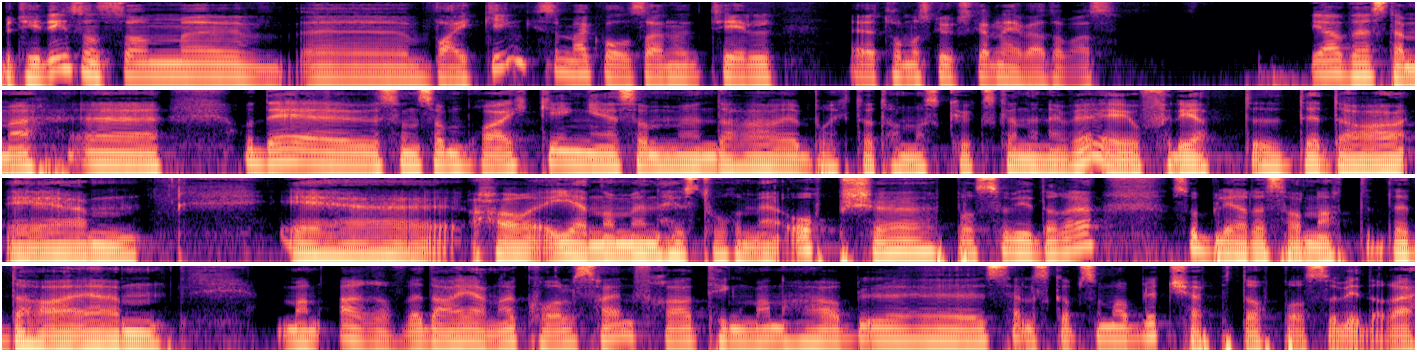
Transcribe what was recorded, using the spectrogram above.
betydning, sånn som eh, Viking, som er callsignet til eh, Thomas Cook Scandinavia, Thomas. Ja, det stemmer. Eh, og det er sånn som Viking, som da er brukt av Thomas Cook Scandinavia, er jo fordi at det da er er, har gjennom en historie med oppkjøp osv., så, videre, så blir det sånn at det da er man arver da gjerne callsign fra ting man har selskap som har blitt kjøpt opp osv. Så, videre.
